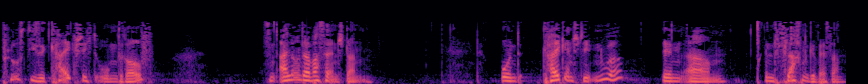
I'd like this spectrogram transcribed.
plus diese Kalkschicht obendrauf sind alle unter Wasser entstanden. Und Kalk entsteht nur in, ähm, in flachen Gewässern.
